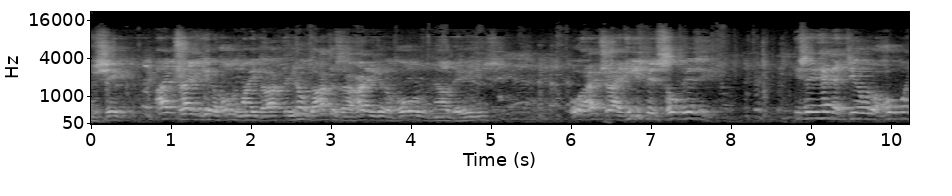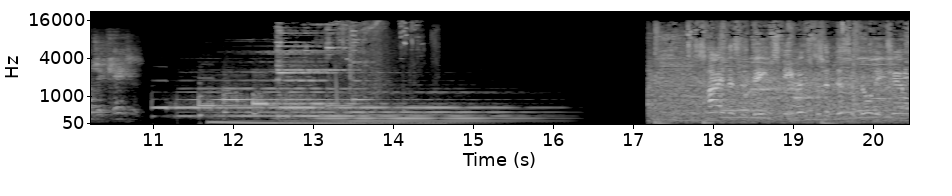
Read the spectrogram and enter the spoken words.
In shape, I tried to get a hold of my doctor. You know, doctors are hard to get a hold of nowadays. Oh, I tried. He's been so busy. He said he had to deal with a whole bunch of cases. Hi, this is Dave Stevens with the Disability Channel.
